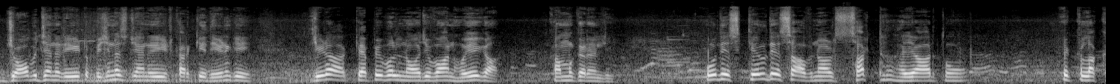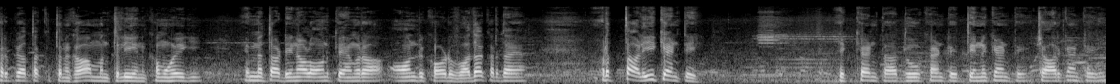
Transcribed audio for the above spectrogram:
ਜੌਬ ਜਨਰੇਟ ਬਿਜ਼ਨਸ ਜਨਰੇਟ ਕਰਕੇ ਦੇਣਗੇ, ਜਿਹੜਾ ਕੈਪੇਬਲ ਨੌਜਵਾਨ ਹੋਏਗਾ ਕੰਮ ਕਰਨ ਲਈ। ਉਹਦੇ ਸਕਿੱਲ ਦੇ ਹਿਸਾਬ ਨਾਲ 60000 ਤੋਂ 1 ਲੱਖ ਰੁਪਇਆ ਤੱਕ ਤਨਖਾਹ ਮੰਥਲੀ ਇਨਕਮ ਹੋਏਗੀ। ਇਹ ਮੈਂ ਤੁਹਾਡੇ ਨਾਲ ਔਨ ਕੈਮਰਾ ਔਨ ਰਿਕਾਰਡ ਵਾਅਦਾ ਕਰਦਾ ਹਾਂ। 48 ਘੰਟੇ 1 ਘੰਟਾ 2 ਘੰਟੇ 3 ਘੰਟੇ 4 ਘੰਟੇ ਨਹੀਂ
